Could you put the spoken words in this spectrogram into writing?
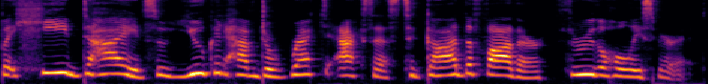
but he died so you could have direct access to God the Father through the Holy Spirit.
